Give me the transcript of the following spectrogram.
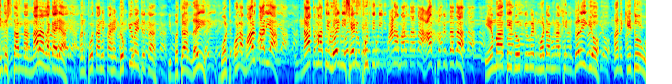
હિન્દુસ્તાનના નારા લગાડ્યા અને પોતાની પાસે ડોક્યુમેન્ટ હતા. એ બધા લઈ મોટા, ઓલા મારતા રહ્યા. નાકમાંથી લોહીની શેડું ફૂટતી હતી, પાણા મારતા હતા, હાથ પકડતા હતા. એમાંથી ડોક્યુમેન્ટ મોઢામાં નાખીને ગળી ગયો અને કીધું,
